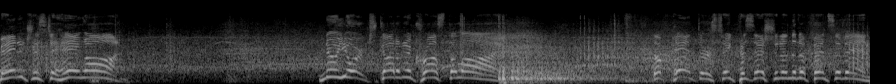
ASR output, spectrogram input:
Manages to hang on. New York's got it across the line. The Panthers take possession in the defensive end.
